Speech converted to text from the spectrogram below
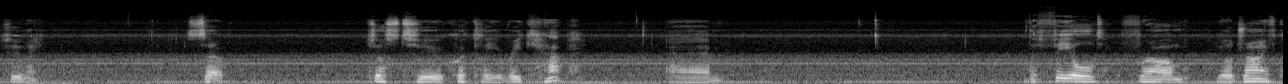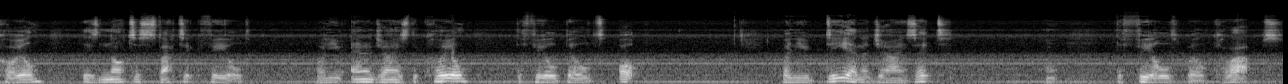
Excuse me. So just to quickly recap um, the field from your drive coil is not a static field. When you energize the coil, the field builds up. When you de-energize it, the field will collapse.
